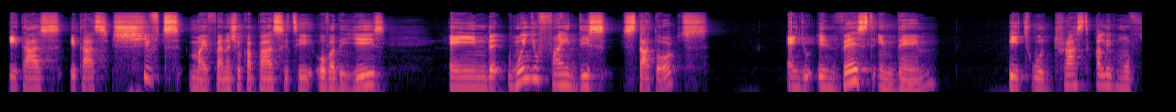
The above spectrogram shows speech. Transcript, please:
it has it has shifted my financial capacity over the years. And when you find these startups and you invest in them, it will drastically move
